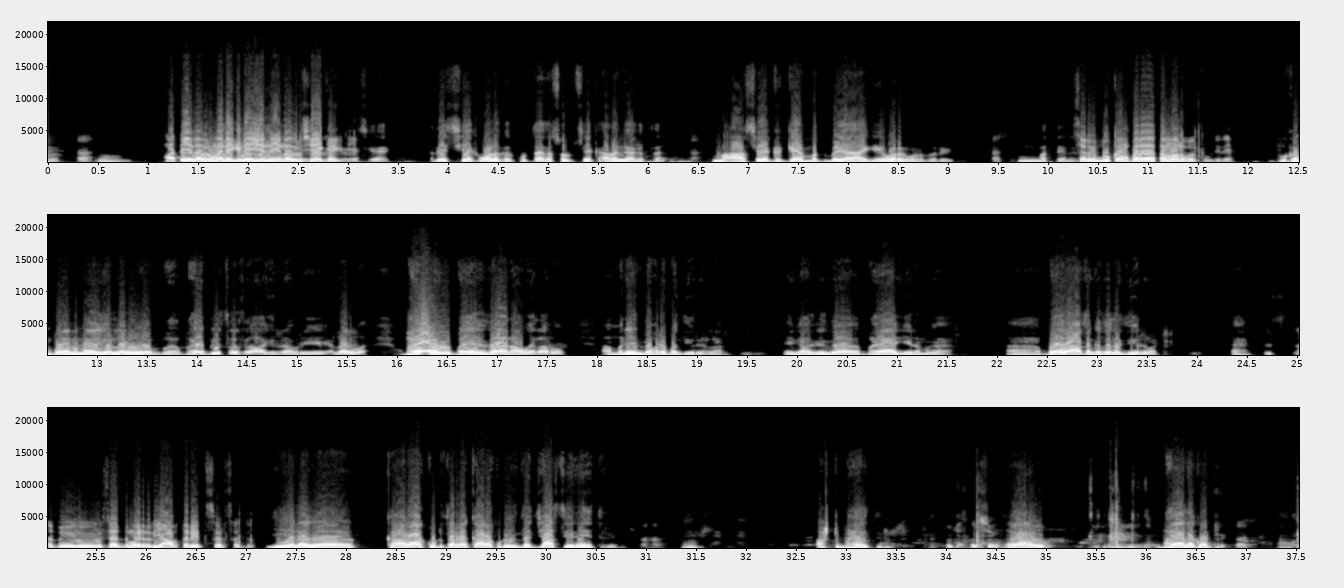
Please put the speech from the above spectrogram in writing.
ಮತ್ತೆ ಏನಾದ್ರು ಮನೆಗಿನ ಏನಾದ್ರೂ ಏನಾದ್ರು ಶೇಕ್ ಆಗಿದೆ ಅದೇ ಶೇಕ್ ಒಳಗ ಕೂತಾಗ ಸ್ವಲ್ಪ ಶೇಕ್ ಆದಂಗ ಆಗತ್ತ. ಆ ಶೇಕಕ್ಕೆ ಮತ್ ಭಯ ಆಗಿ ಹೊರಗೆ ಬರ್ತದ್ರಿ ಮತ್ತೇನು? ಸರ್ ಭೂಕಂಪನ ತಮ್ಮ ಅನುಭವ ಬಂದಿದೆ. ಭೂಕಂಪ ನಮ್ಮ ಎಲ್ಲರೂ ಭಯ ಬೀಸ ಆಗಿರ್ರಿ ಎಲ್ಲರೂ ಭಯ ಭಯದಿಂದ ನಾವು ಎಲ್ಲರೂ ಆ ಮನೆಯಿಂದ ಹೊರ ಬಂದೀವ್ರಿ ಎಲ್ಲಾರು. ಹಿಂಗ ಅದರಿಂದ ಭಯ ಆಗಿ ನಮ್ಗ ಭಯ ಆತಂಕದಲ್ಲಿ ಇದೀವ್ರಿ ಒಟ್ಟು. ಅದು ಸದ್ದು ಮಾಡಿದ್ರೆ ಯಾವ ತರ ಇತ್ತು ಸರ್ ಸದ್ದು? ಏನ ಖಾರ ಕುಟ್ತಾರ ಖಾರ ಕುಟ್ಟೋದ್ರಿಂದ ಜಾಸ್ತಿನೇ ಐತ್ರಿ ಹ್ಮ್. ಅಷ್ಟು ಭಯ ಐತ್ರಿ ಭಯಾನಕ ಒಟ್ರಿ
